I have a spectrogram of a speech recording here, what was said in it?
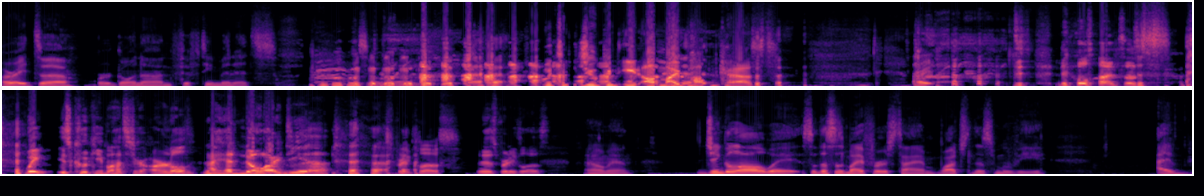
All right, uh, we're going on 15 minutes. So, uh, Who you could eat on my podcast? all right, Just- Hold on. So just- wait, is Cookie Monster Arnold? I had no idea. It's pretty close. It is pretty close. oh man, Jingle All the Way. So this is my first time watching this movie. I've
